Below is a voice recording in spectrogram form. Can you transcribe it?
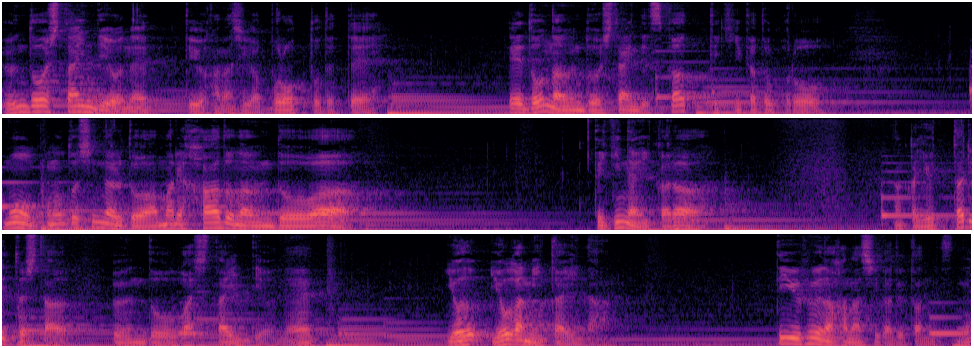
運動したいんだよね」っていう話がボロッと出て「えどんな運動したいんですか?」って聞いたところもうこの年になるとあまりハードな運動はできないからなんかゆったりとした運動がしたいんだよねヨヨガみたいなっていうふうな話が出たんですね。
